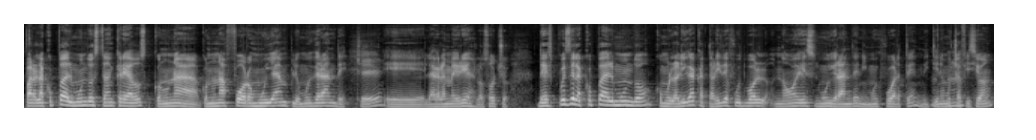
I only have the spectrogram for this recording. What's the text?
para la Copa del Mundo están creados con, una, con un aforo muy amplio, muy grande. Sí. Eh, la gran mayoría, los ocho. Después de la Copa del Mundo, como la Liga Catarí de Fútbol no es muy grande ni muy fuerte, ni tiene mucha afición,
